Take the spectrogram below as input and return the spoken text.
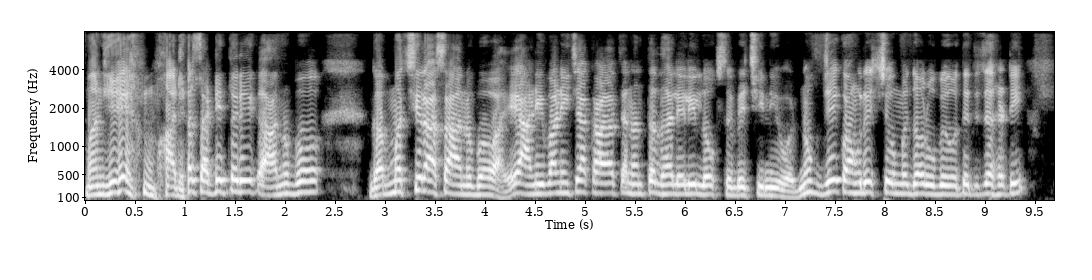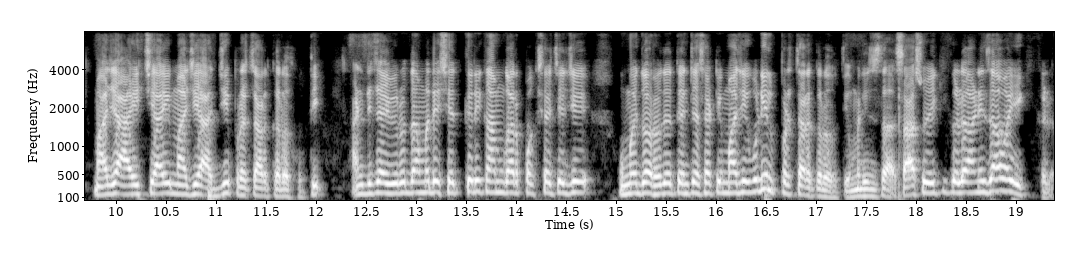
म्हणजे माझ्यासाठी तरी एक अनुभव गंमतशीर असा अनुभव आहे. आणीबाणीच्या काळाच्या नंतर झालेली लोकसभेची निवडणूक जे काँग्रेसचे उमेदवार उभे होते त्याच्यासाठी माझ्या आईची आई माझी आजी प्रचार करत होती. आणि तिच्या विरोधामध्ये शेतकरी कामगार पक्षाचे जे उमेदवार होते त्यांच्यासाठी माझे वडील प्रचार करत होते. म्हणजे सासू एकीकडं आणि जावा एकीकडं.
